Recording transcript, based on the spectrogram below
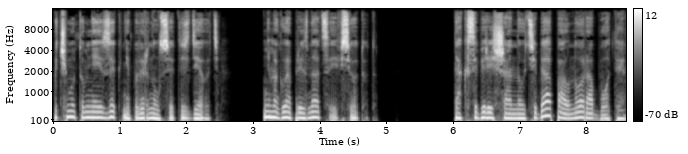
почему-то у меня язык не повернулся это сделать. Не могла признаться, и все тут. Так, соберись, Шанна, у тебя полно работы.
